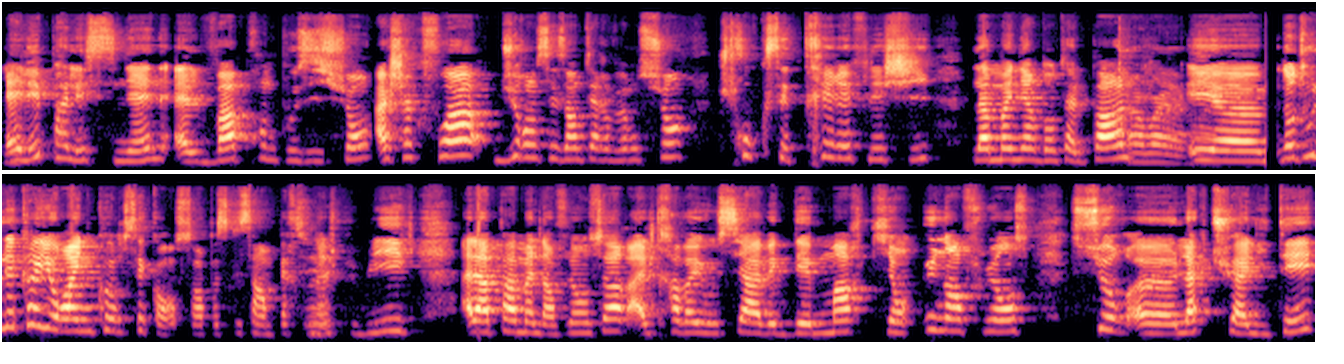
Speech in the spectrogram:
elle est palestinienne, elle va prendre position. À chaque fois, durant ses interventions, je trouve que c'est très réfléchi, la manière dont elle parle. Ah et euh, dans tous les cas, il y aura une conséquence, hein, parce que c'est un personnage public, elle a pas mal d'influenceurs, elle travaille aussi avec des marques qui ont une influence sur euh, l'actualité,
